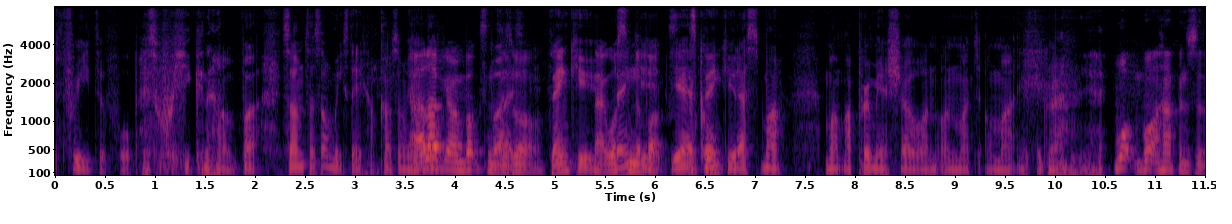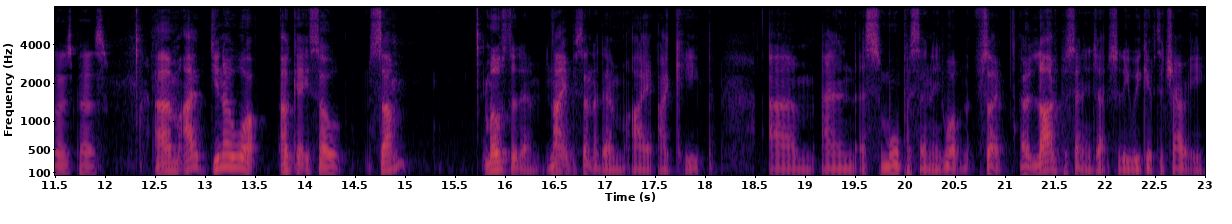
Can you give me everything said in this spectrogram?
three to four pairs a week now but sometimes some weeks they come some weeks I love don't. your unboxings But as well. thank you Like, what's thank in the box? yeah cool. thank you that's my, my my premiere show on on my on my instagram yeah What what happens to those pairs? um, I do you know what? Okay, so some, most of them, ninety percent of them, I I keep, um, and a small percentage. Well, sorry, a large percentage actually we give to charity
